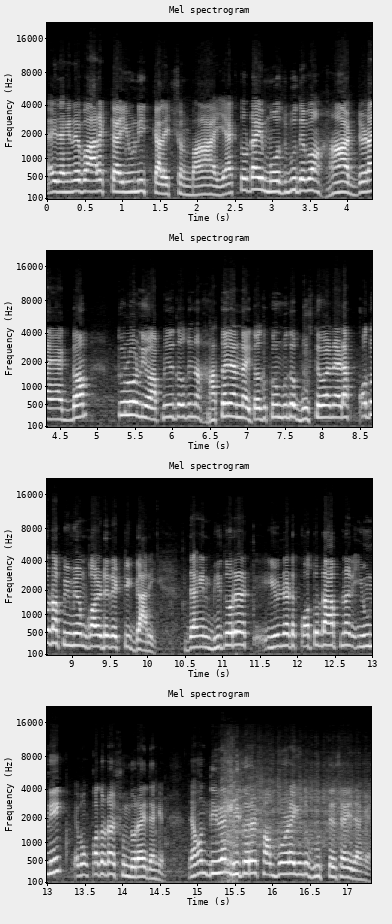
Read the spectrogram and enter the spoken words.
এই দেখেন, এরপর আরেকটা ইউনিক কালেকশন ভাই, এতটাই মজবুত এবং হার্ড যেটা একদম তুলনীয়। আপনি যদি ততদিন হাতে নেন নাই, ততক্ষণ পর্যন্ত বুঝতে পারেন এটা কতটা প্রিমিয়াম কোয়ালিটির একটি গাড়ি। দেখেন ভিতরের ইউনিট কতটা আপনার ইউনিক এবং কতটা সুন্দর, এই দেখেন। যখন দিবেন, ভিতরে সম্পূর্ণটাই কিন্তু ঘুরতেছে, এই দেখেন।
